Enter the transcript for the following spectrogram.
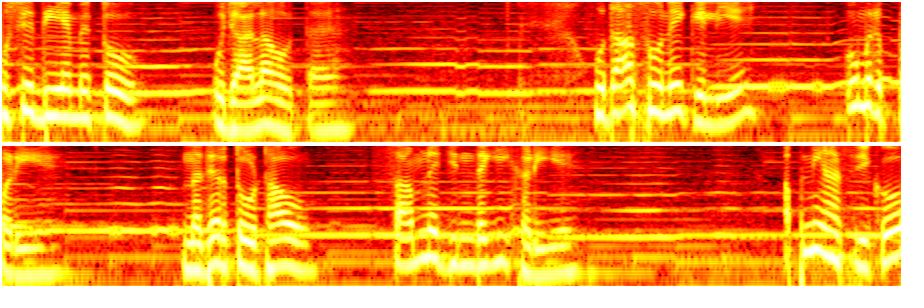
उसे दिए में तो उजाला होता है। उदास होने के लिए उम्र पड़ी है। नज़र तो उठाओ, सामने ज़िंदगी खड़ी है। अपनी हँसी को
